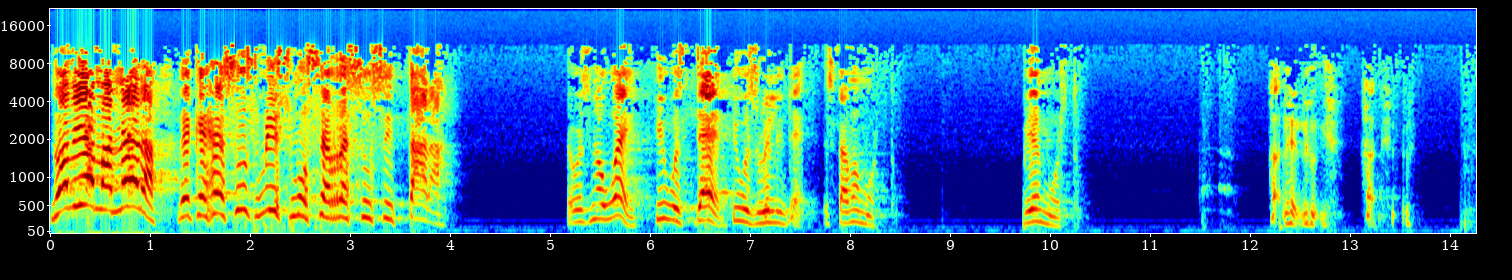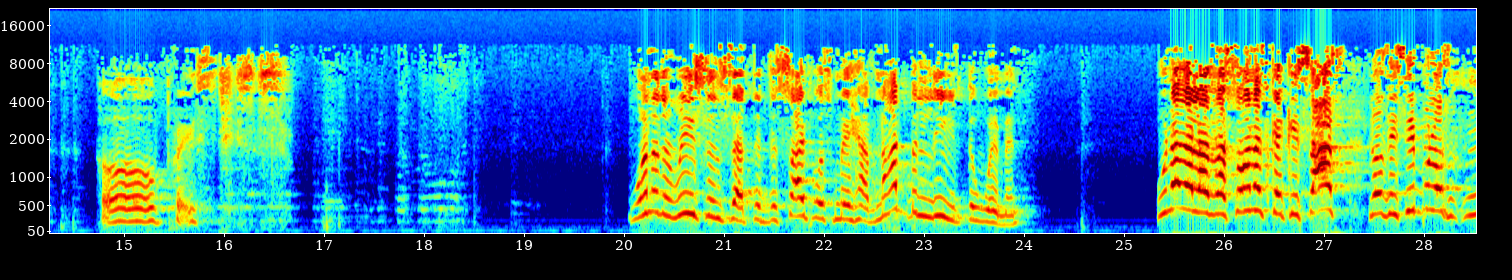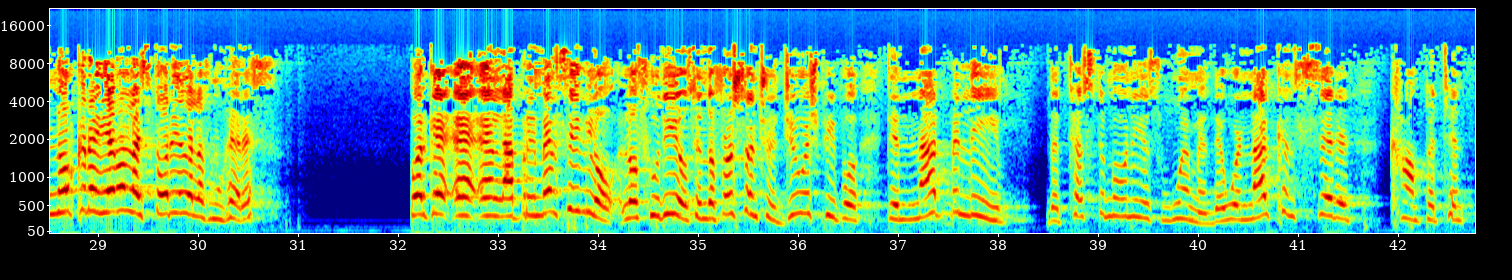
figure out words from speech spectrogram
No había manera de que Jesús mismo se resucitara. There was no way. He was dead. He was really dead. Estaba muerto. Bien muerto. Aleluya. Aleluya. Oh, praise Jesus. One of the reasons that the disciples may have not believed the women, una de las razones que quizás los discípulos no creyeron la historia de las mujeres, porque en la primer siglo los judíos, in the first century, Jewish people did not believe the testimonious women. They were not considered competent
